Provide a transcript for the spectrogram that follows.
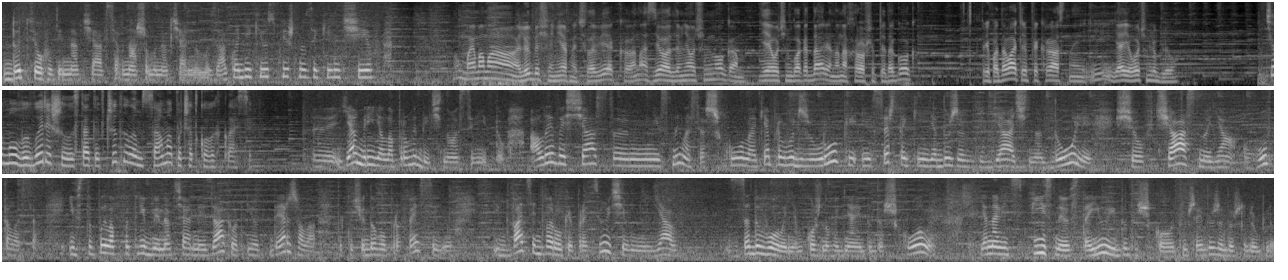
До цього він навчався в нашому навчальному закладі, який успішно закінчив. Ну, моя мама любящий, нежный человек. Она сделала для меня очень много. Я ей очень благодарен. Она хороший педагог, преподаватель прекрасный, и я ее очень люблю. Чому ви вирішили стати вчителем саме початкових класів? Е, Я мріяла про медичну освіту, але весь час е, мені снилася школа, як я проводжу уроки, і все ж таки я дуже вдячна долі, що вчасно я оговталася і вступила в потрібний навчальний заклад і одержала таку чудову професію. І 22 роки працюючи в ній, я з задоволенням кожного дня йду до школи. Я навіть з піснею встаю і йду до школи, тому що я дуже дуже люблю.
